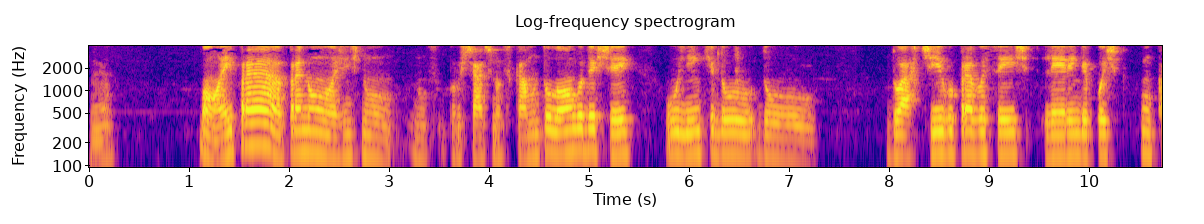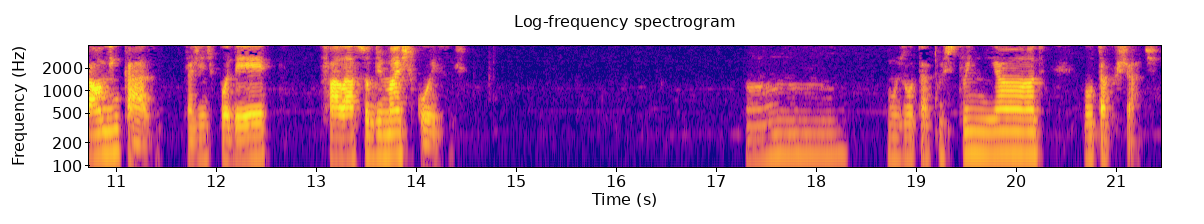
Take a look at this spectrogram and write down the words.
Né? Bom, aí para a gente não, não para o chat não ficar muito longo, deixei o link do, do, do artigo para vocês lerem depois com calma em casa para a gente poder falar sobre mais coisas. Ah, vamos voltar para o StreamYard, voltar para o chat.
